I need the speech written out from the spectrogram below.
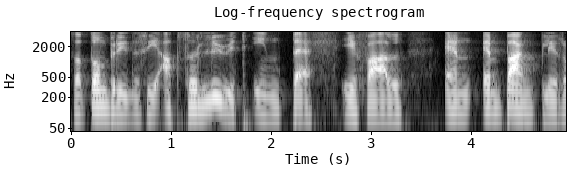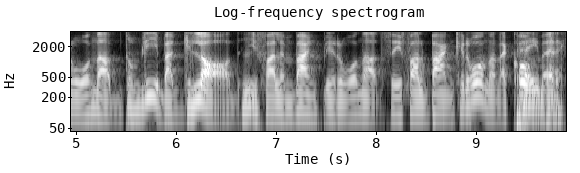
så att de brydde sig absolut inte ifall en, en bank blir rånad. De blir bara glad ifall en bank blir rånad. Så ifall bankrånarna kommer Payback.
